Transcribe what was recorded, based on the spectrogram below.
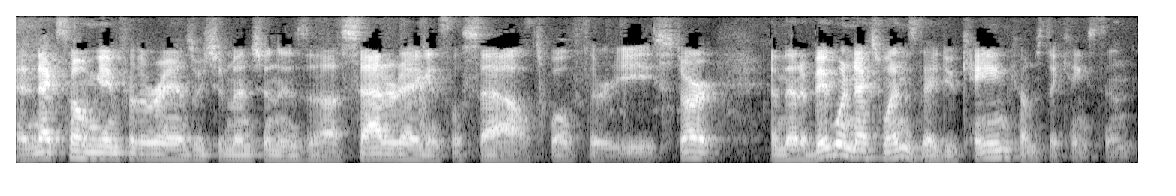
And next home game for the Rams, we should mention, is uh, Saturday against LaSalle, twelve thirty start, and then a big one next Wednesday. Duquesne comes to Kingston.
